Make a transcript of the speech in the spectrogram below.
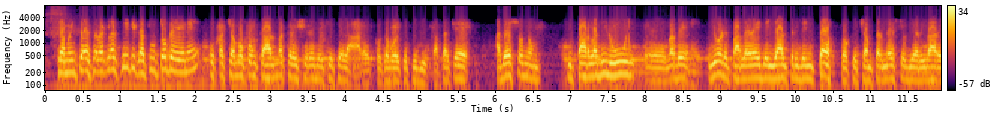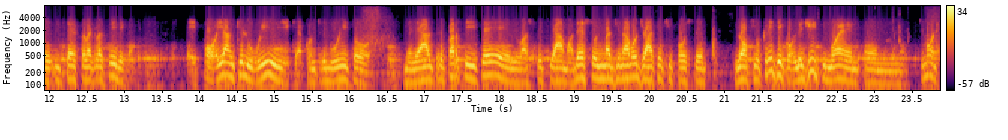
Siamo in testa alla classifica, tutto bene e facciamo con calma crescere del Chetelare, cosa vuoi che ti dica? Perché adesso non si parla di lui, eh, va bene, io ne parlerei degli altri 28 che ci hanno permesso di arrivare in testa alla classifica e poi anche lui che ha contribuito nelle altre partite, lo aspettiamo. Adesso immaginavo già che ci fosse l'occhio critico, legittimo, eh, ehm, Simone.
